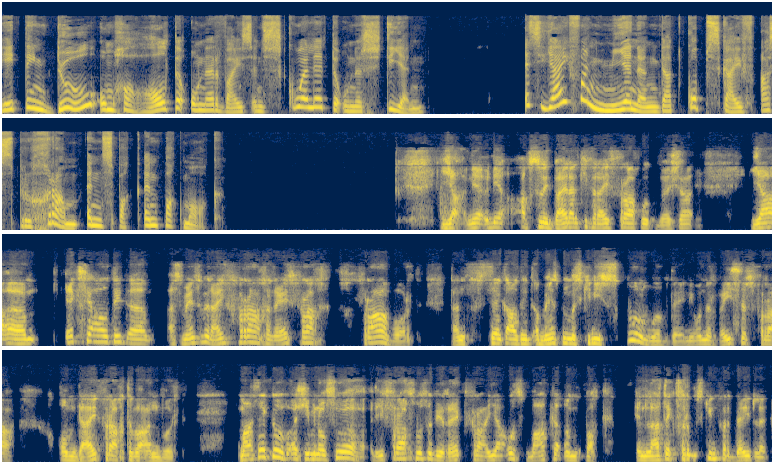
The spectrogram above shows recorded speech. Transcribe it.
het ten doel om gehalte onderwys in skole te ondersteun Is jy van mening dat kopskuif as program inspak impak maak? Ja, nee nee, absoluut. Baie dankie vir hy vraag ook, Misha. Ja, ehm um, ek sê altyd uh, as mense met hy vraag, as hy vraag vra word, dan sê ek altyd 'n mens moet miskien die skoolhoofde en die onderwysers vra om daai vraag te beantwoord. Maar as ek nou as jy my nou so die vraag moet so direk vra, ja, ons maak 'n impak en laat ek vir miskien verduidelik.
